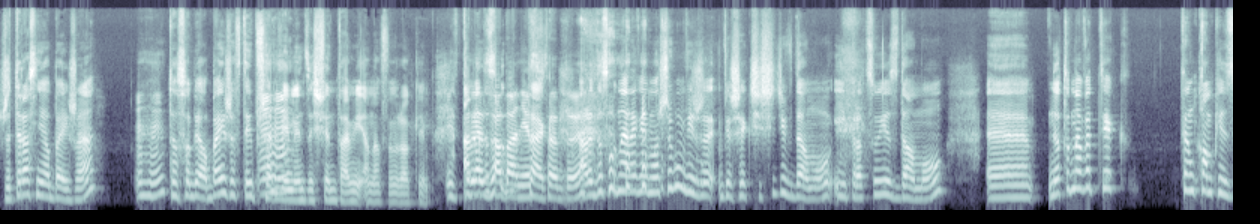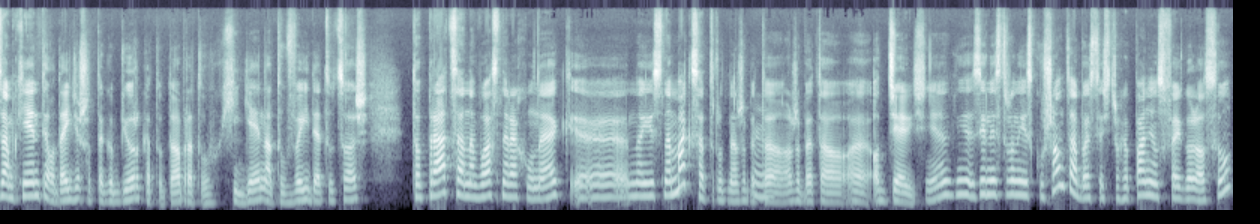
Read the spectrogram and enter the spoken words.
Że teraz nie obejrzę, to sobie obejrzę w tej przerwie między świętami a Nowym Rokiem. Mhm. I zadań jest tak, wtedy. Ale doskonale wiem, o czym mówisz, że wiesz, jak się siedzi w domu i pracuje z domu, e, no to nawet jak ten kąp jest zamknięty, odejdziesz od tego biurka, tu dobra, tu higiena, tu wyjdę, tu coś, to praca na własny rachunek e, no jest na maksa trudna, żeby to, żeby to e, oddzielić. Nie? Z jednej strony jest kusząca, bo jesteś trochę panią swojego losu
